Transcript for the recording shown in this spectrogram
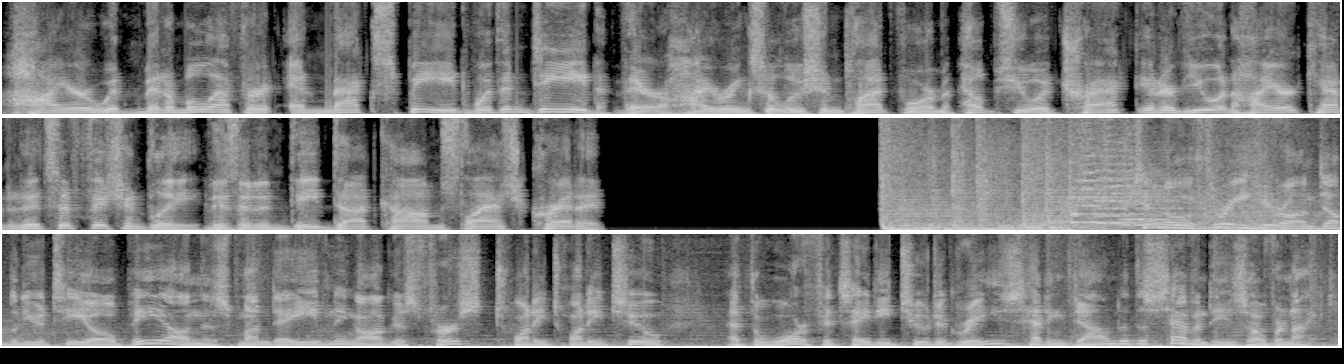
Hire with minimal effort and max speed with Indeed. Their hiring solution platform helps you attract, interview, and hire candidates efficiently. Visit Indeed.com slash credit. 10.03 here on WTOP on this Monday evening, August 1st, 2022. At the wharf, it's 82 degrees, heading down to the 70s overnight.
